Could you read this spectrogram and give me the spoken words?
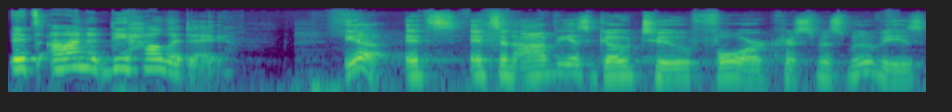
it's on the holiday. Yeah, it's it's an obvious go-to for Christmas movies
